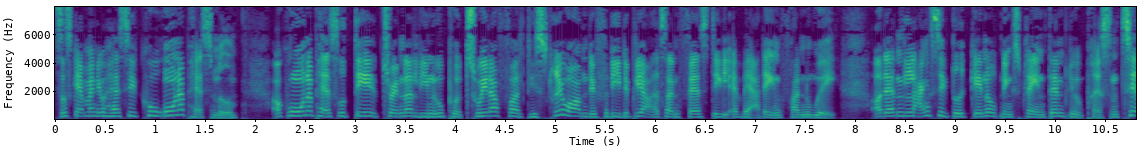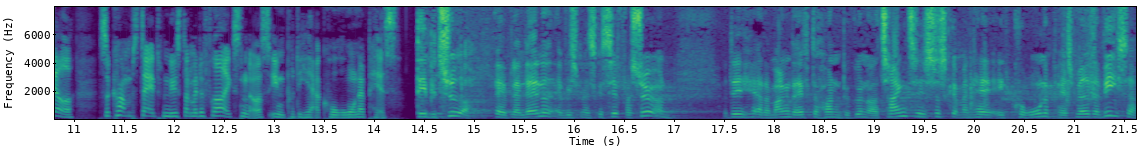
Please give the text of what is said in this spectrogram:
så skal man jo have sit coronapas med. Og coronapasset, det trender lige nu på Twitter. Folk de skriver om det, fordi det bliver altså en fast del af hverdagen fra nu af. Og da den langsigtede genåbningsplan den blev præsenteret, så kom statsminister Mette Frederiksen også ind på det her coronapas. Det betyder øh, blandt andet, at hvis man skal se frisøren, og det er der mange, der efterhånden begynder at trænge til, så skal man have et coronapas med, der viser,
